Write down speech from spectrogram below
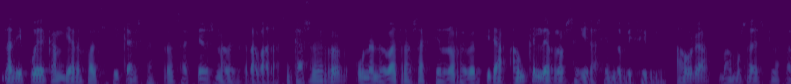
nadie puede cambiar o falsificar estas transacciones una vez grabadas. En caso de error, una nueva transacción lo revertirá, aunque el error seguirá siendo visible. Ahora vamos a desplazar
